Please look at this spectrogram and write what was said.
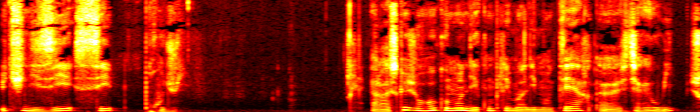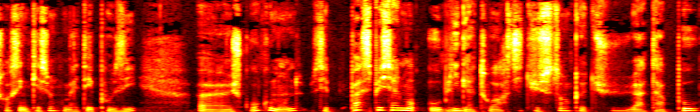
utiliser ces produits. Alors, est-ce que je recommande les compléments alimentaires? Euh, Je dirais oui. Je crois que c'est une question qui m'a été posée. Euh, je recommande. C'est pas spécialement obligatoire si tu sens que tu as ta peau,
